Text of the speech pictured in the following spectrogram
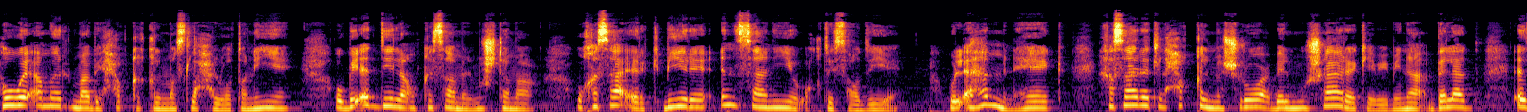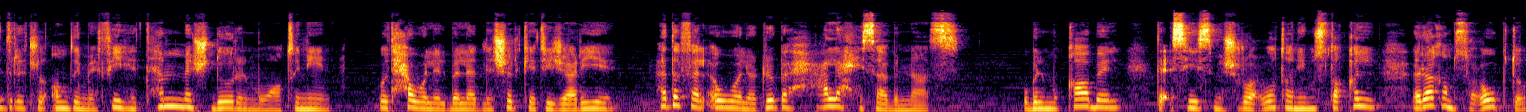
هو أمر ما بيحقق المصلحة الوطنية وبيؤدي لانقسام المجتمع وخسائر كبيرة إنسانية واقتصادية. والأهم من هيك خسارة الحق المشروع بالمشاركة ببناء بلد قدرت الأنظمة فيه تهمش دور المواطنين وتحول البلد لشركة تجارية هدفها الأول الربح على حساب الناس. وبالمقابل تأسيس مشروع وطني مستقل رغم صعوبته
